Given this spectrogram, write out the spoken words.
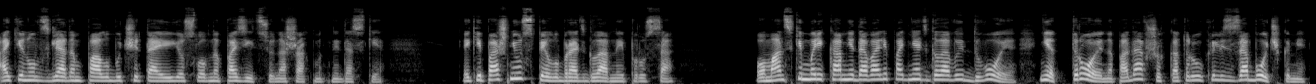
окинул взглядом палубу, читая ее словно позицию на шахматной доске. Экипаж не успел убрать главные паруса. Оманским морякам не давали поднять головы двое, нет, трое нападавших, которые укрылись за бочками,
